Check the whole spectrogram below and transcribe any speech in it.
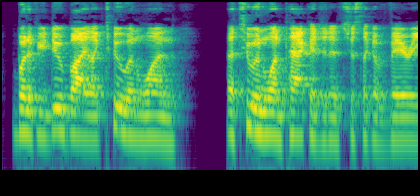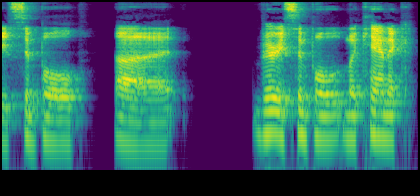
but if you do buy like two in one, a two in one package, and it's just like a very simple, uh, very simple mechanic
